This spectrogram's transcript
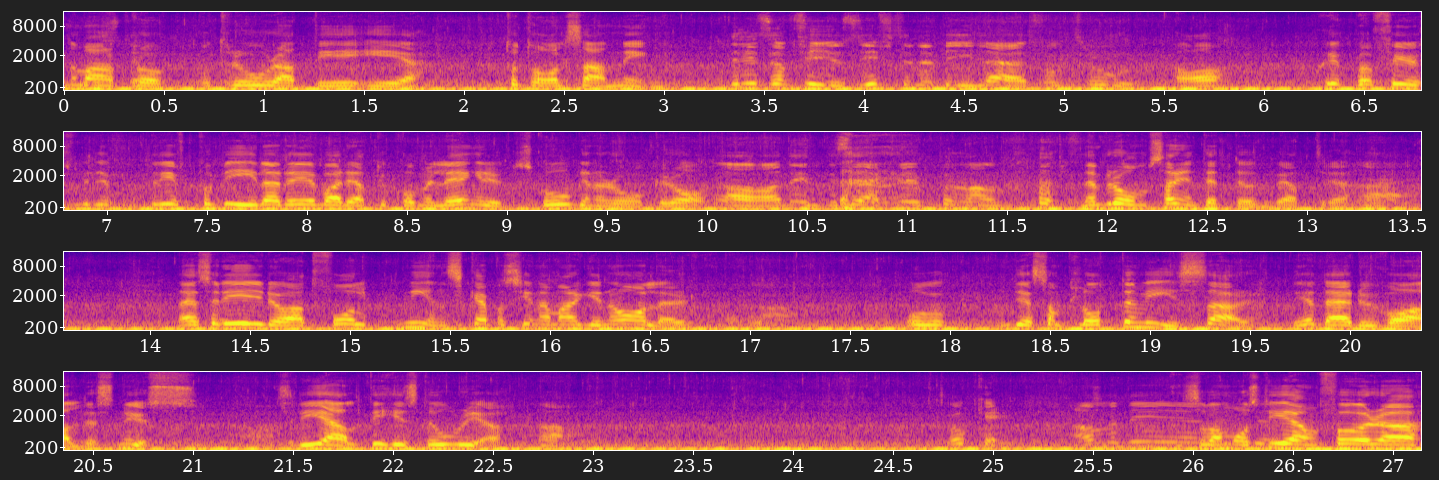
när man har och tror att det är total sanning. Det är lite som fyrhjulsdriften med bilar, att folk tror. Ja. På fyrhjulsdrift på bilar det är bara det att du kommer längre ut i skogen när du åker av. Ja, det är inte säkrare på någon. Den bromsar inte ett dugg bättre. Nej, så det är ju då att folk minskar på sina marginaler. Och det som plotten visar, det är där du var alldeles nyss. Så det är alltid historia. Ja. Okej. Ja, men det... Så man måste jämföra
